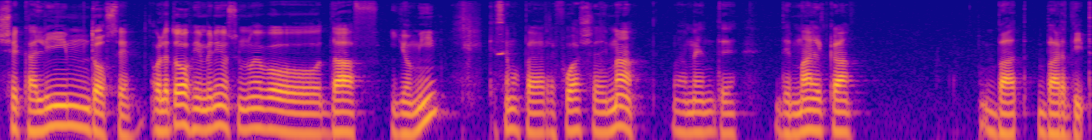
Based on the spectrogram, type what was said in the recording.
Shekalim 12. Hola a todos, bienvenidos a un nuevo Daf Yomi que hacemos para Refuah Ma, nuevamente de Malka Bat Bardit.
